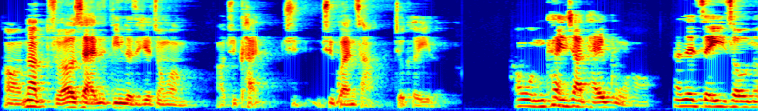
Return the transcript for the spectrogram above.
哦。那主要是还是盯着这些状况啊去看、去去观察就可以了。好，我们看一下台股哈，那在这一周呢？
